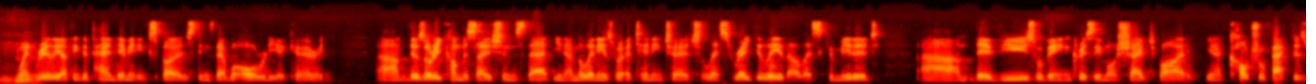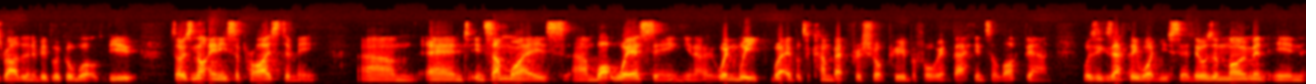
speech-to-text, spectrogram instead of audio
mm-hmm. when really I think the pandemic exposed things that were already occurring. Um, there was already conversations that you know millennials were attending church less regularly, they were less committed. Um, their views were being increasingly more shaped by you know cultural factors rather than a biblical worldview. So it's not any surprise to me. Um, and in some ways, um, what we're seeing, you know, when we were able to come back for a short period before we went back into lockdown, was exactly what you said. There was a moment in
